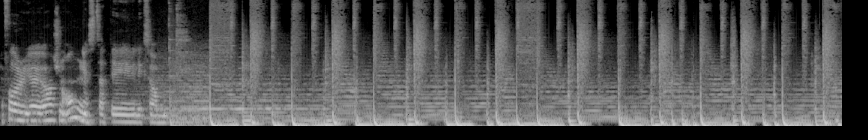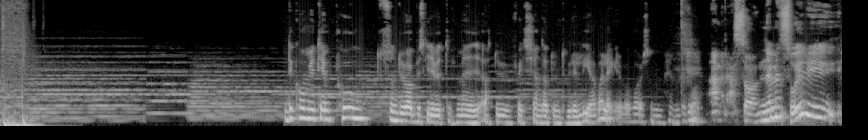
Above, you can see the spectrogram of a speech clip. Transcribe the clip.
Jag, får, jag, jag har sån ångest så att det är liksom... Det kom ju till en punkt som du har beskrivit för mig att du faktiskt kände att du inte ville leva längre. Vad var det som hände då? Ja, men alltså, nej men så är det ju.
